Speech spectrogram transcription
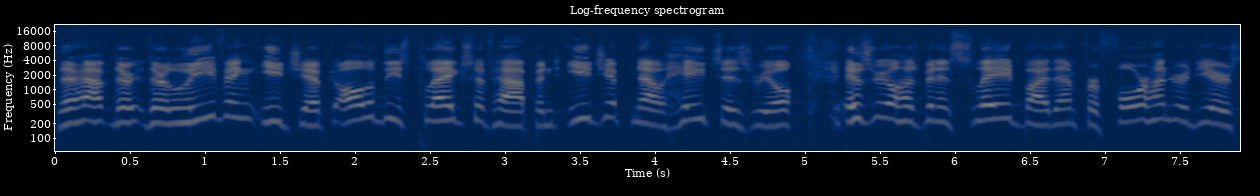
They have they're they're leaving Egypt. All of these plagues have happened. Egypt now hates Israel. Israel has been enslaved by them for 400 years.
